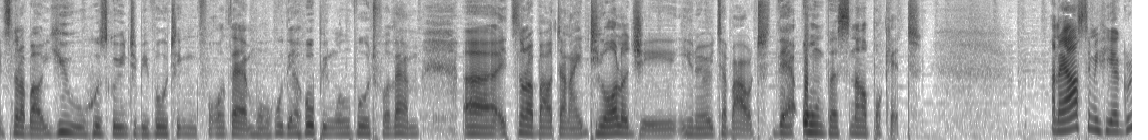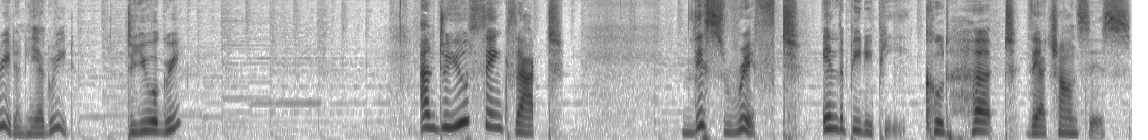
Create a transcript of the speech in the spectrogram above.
It's not about you who's going to be voting for them or who they're hoping will vote for them. Uh, it's not about an ideology, you know, it's about their own personal pocket. And I asked him if he agreed, and he agreed. Do you agree? And do you think that this rift in the PDP could hurt their chances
